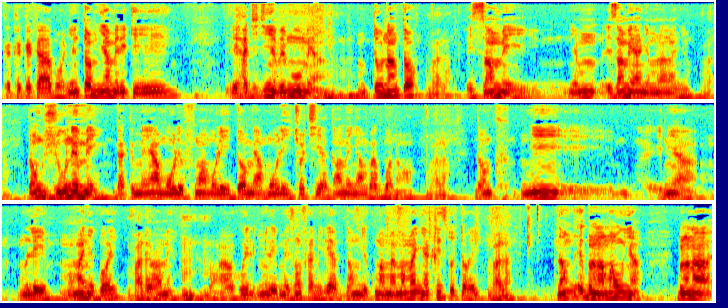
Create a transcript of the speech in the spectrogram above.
kakakaka bon nye ŋutɔ m nye ame ɖe ke ye le hadzidzi nye be nuwo mea m tona ŋutɔ ezã me ezã me ya nye mlana nye Voilà. Donc journée me gake me amewo le fún amewo le yi dɔ me amewo le yi tsɔtsi agã me nya va gbɔna hã Voilà. donc nye enia m le mama nye ye Voilà. dɔa me Mhm. bon ahoe mi le maison familiale donc nye ku mama mama nya kristotɔ ye Voilà. donc egblɔna mawu nya gblɔna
